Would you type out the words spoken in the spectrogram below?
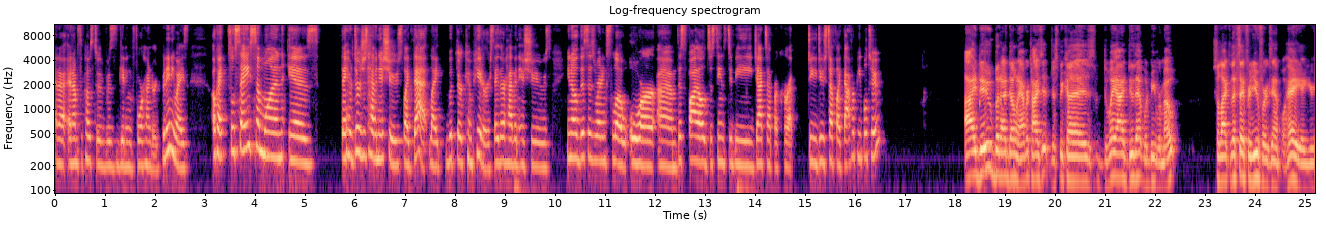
and I, and I'm supposed to was getting 400, but anyways, okay. So say someone is they have, they're just having issues like that, like with their computer. Say they're having issues. You know, this is running slow, or um, this file just seems to be jacked up or corrupt. Do you do stuff like that for people too? I do, but I don't advertise it just because the way I do that would be remote. So, like, let's say for you, for example, hey, you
